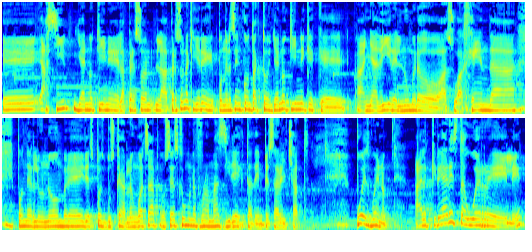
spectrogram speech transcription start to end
Eh, así ya no tiene la persona, la persona que quiere ponerse en contacto ya no tiene que, que, añadir el número a su agenda, ponerle un nombre y después buscarlo en WhatsApp. O sea, es como una forma más directa de empezar el chat. Pues bueno, al crear esta URL,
